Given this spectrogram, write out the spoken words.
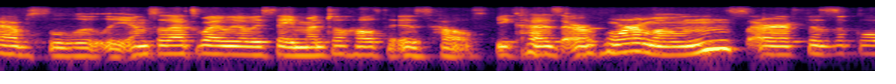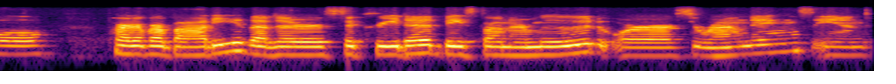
Absolutely. And so that's why we always say mental health is health because our hormones are physical part of our body that are secreted based on our mood or our surroundings. And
